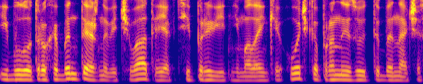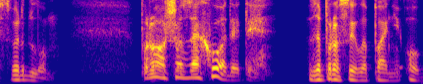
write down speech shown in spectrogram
і було трохи бентежно відчувати, як ці привітні маленькі очка пронизують тебе, наче свердлом. Прошу заходити, запросила пані Ог.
